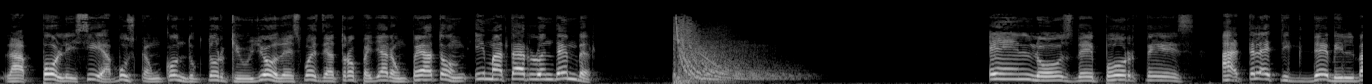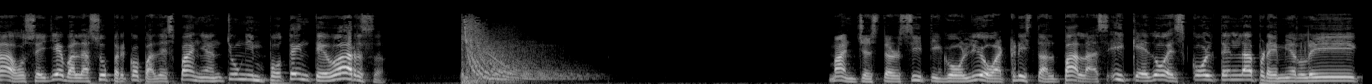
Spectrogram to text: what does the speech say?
La policía busca un conductor que huyó después de atropellar a un peatón y matarlo en Denver. En los deportes, Athletic de Bilbao se lleva la Supercopa de España ante un impotente Barça. Manchester City goleó a Crystal Palace y quedó escolta en la Premier League.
